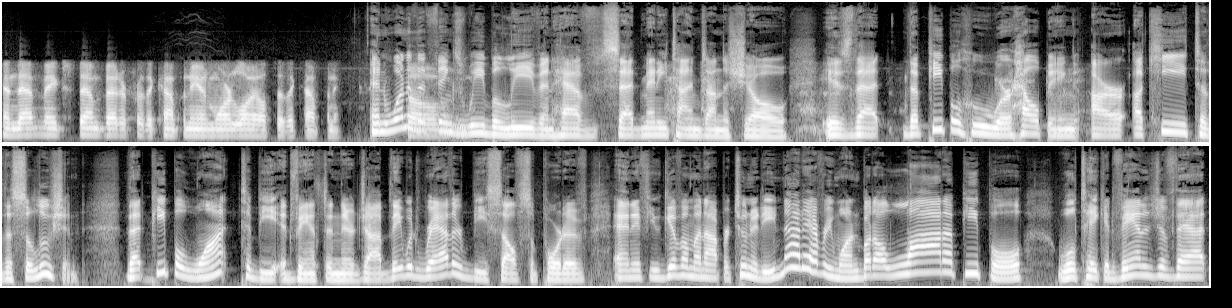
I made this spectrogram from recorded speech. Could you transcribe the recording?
and that makes them better for the company and more loyal to the company. And one so, of the things we believe and have said many times on the show is that the people who we're helping are a key to the solution. That people want to be advanced in their job. They would rather be self supportive. And if you give them an opportunity, not everyone, but a lot of people will take advantage of that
